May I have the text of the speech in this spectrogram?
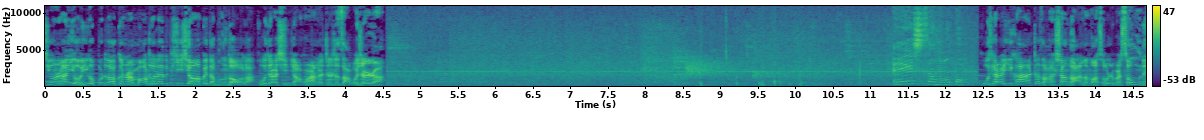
竟然有一个不知道搁哪冒出来的皮箱被他碰倒了。胡天心讲话了，这是咋回事啊？哎，是场萝卜？胡天一看，这咋还上杆子往手里边送呢？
